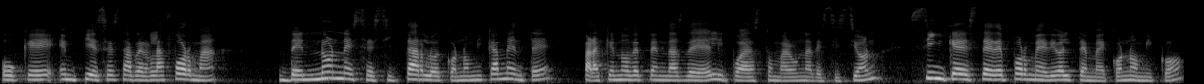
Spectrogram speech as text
o que empieces a ver la forma de no necesitarlo económicamente para que no dependas de él y puedas tomar una decisión sin que esté de por medio el tema económico.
